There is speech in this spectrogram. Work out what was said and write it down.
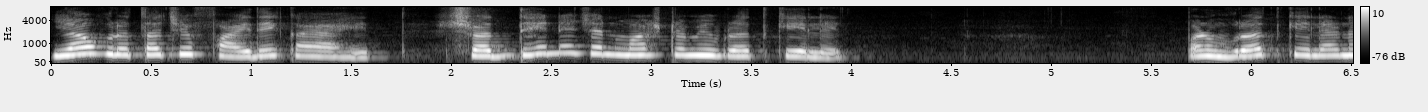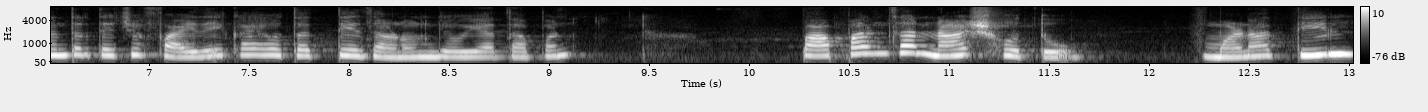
या व्रताचे फायदे काय आहेत? श्रद्धेने जन्माष्टमी व्रत केलेत. पण व्रत केल्यानंतर त्याचे फायदे काय होतात ते जाणून घेऊयात आपण. पापांचा नाश होतो. मनातील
